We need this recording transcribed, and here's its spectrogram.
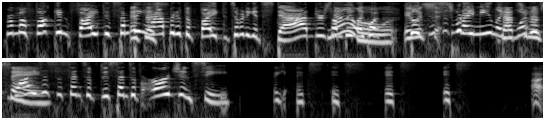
From a fucking fight? Did something It's a- happen at the fight? Did somebody get stabbed or something? like what? So was- this is what I mean. Like that's what what I'm is- Why is this a sense of this sense of urgency? It's it's it's it's Uh,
